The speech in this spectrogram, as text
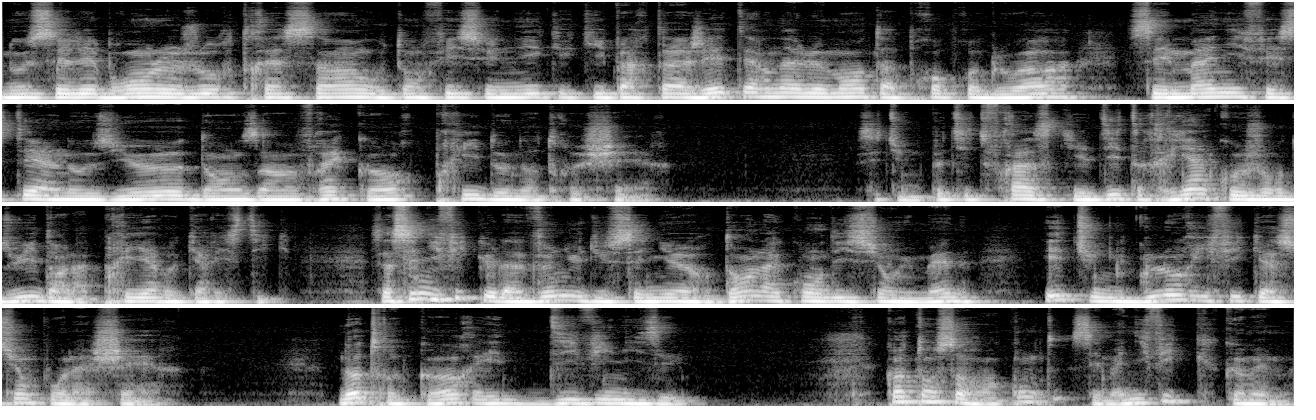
Nous célébrons le jour très saint où ton Fils unique, qui partage éternellement ta propre gloire, s'est manifesté à nos yeux dans un vrai corps pris de notre chair. C'est une petite phrase qui est dite rien qu'aujourd'hui dans la prière eucharistique. Ça signifie que la venue du Seigneur dans la condition humaine est une glorification pour la chair. Notre corps est divinisé. Quand on s'en rend compte, c'est magnifique quand même.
